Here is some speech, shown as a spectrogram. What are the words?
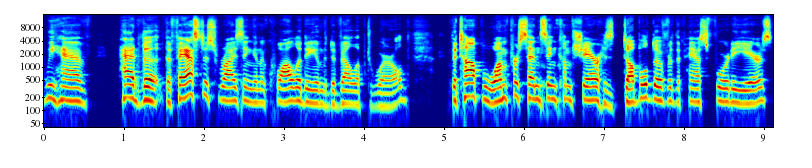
We have had the, the fastest rising inequality in the developed world. The top 1%'s income share has doubled over the past 40 years.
